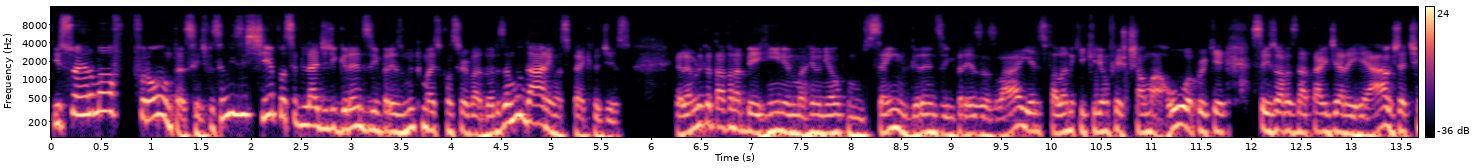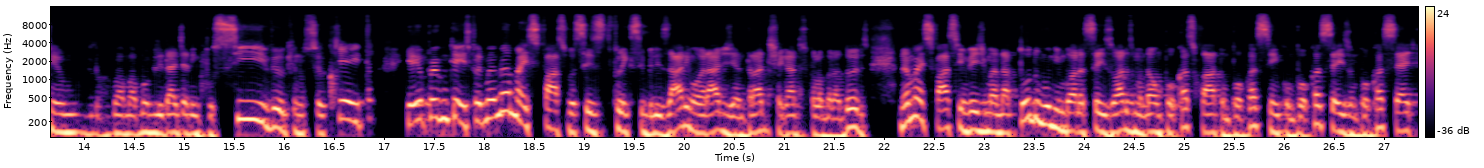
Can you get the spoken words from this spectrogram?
isso era uma afronta, assim, tipo, não existia possibilidade de grandes empresas muito mais conservadoras a mudarem o aspecto disso. Eu lembro que eu estava na Berrine, numa reunião com 100 grandes empresas lá, e eles falando que queriam fechar uma rua porque 6 horas da tarde era irreal, que já tinha uma mobilidade era impossível, que não sei o quê. E, tal. e aí eu perguntei isso, falei, mas não é mais fácil vocês flexibilizarem o horário de entrada e chegada dos colaboradores? Não é mais fácil, em vez de mandar todo mundo embora às 6 horas, mandar um pouco às 4, um pouco às 5, um pouco às 6, um pouco às 7?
